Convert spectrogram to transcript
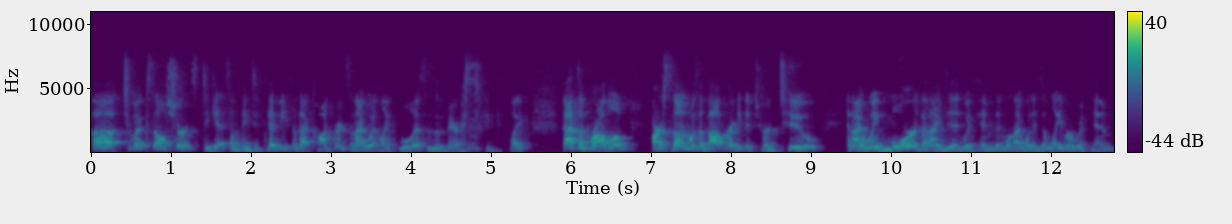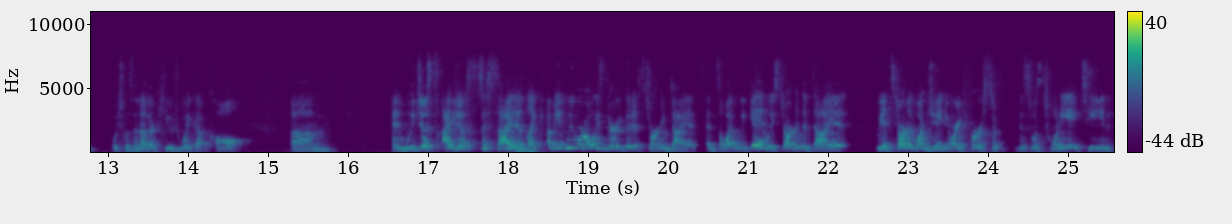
uh, 2XL shirts to get something to fit me for that conference. And I went like, well, this is embarrassing. like that's a problem. Our son was about ready to turn two and I weighed more than I did with him than when I went into labor with him, which was another huge wake up call. Um, and we just, I just decided mm. like, I mean, we were always very good at starting diets. And so we, again, we started the diet. We had started one January 1st of this was 2018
